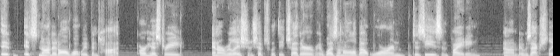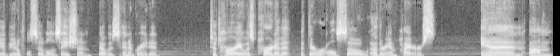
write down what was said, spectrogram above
it, it's not at all what we've been taught. Our history and our relationships with each other. It wasn't all about war and disease and fighting. Um, it was actually a beautiful civilization that was integrated Tartaria was part of it, but there were also other empires. And um,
